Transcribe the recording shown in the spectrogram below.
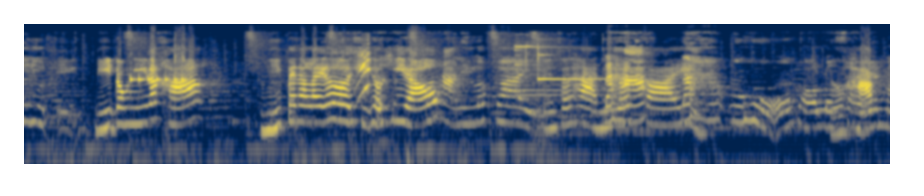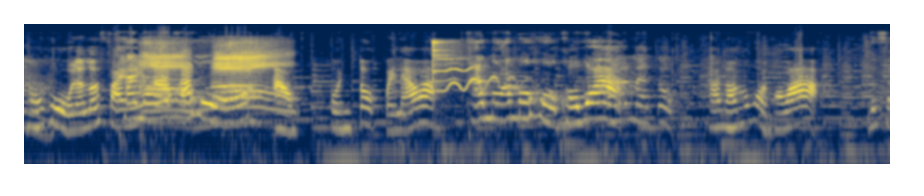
จะหยุดเองนี่ตรงนี้นะคะ ตรงนี้เป็นอะไรเอ่ยสีเขียวสถานีรถไฟๆเป็นสถานีรถไฟนะโอ้โหพอรเดี๋ถยวไฟฮักไม่มา โมโหแล้วรถไฟถ้าไม่น้อมางครับโมโหเอาฝนตกไปแล้วอะถ้าน้องโมโห เพราะว่าแมนตกถ้าน้อยโมโหเพราะว่ารถไฟ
